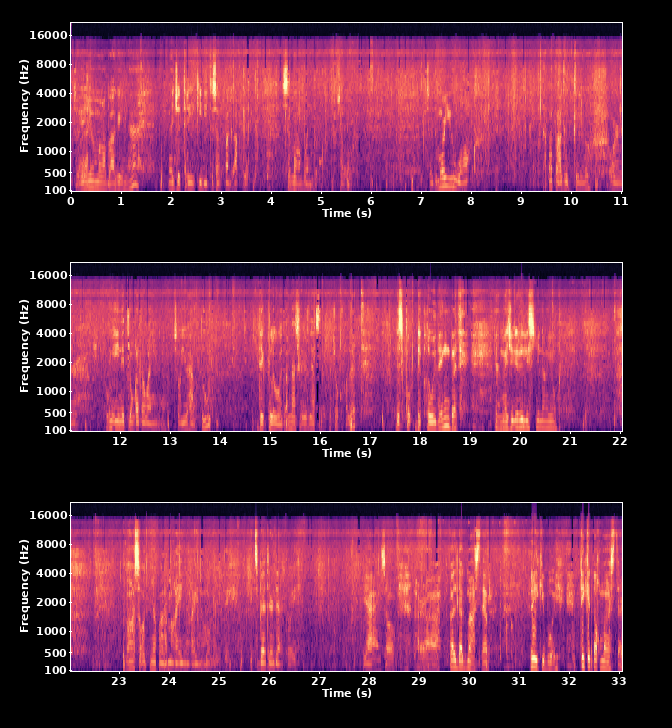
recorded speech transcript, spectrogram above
so yun yung mga bagay na medyo tricky dito sa pag-akyat sa mga bundok. So so the more you walk, napapagod kayo or umiinit yung katawan niyo. So you have to declothe. I'm not sure if that's you call it. Disclo- declothing, but yun, medyo i-release nyo lang yung mga suot niya para makahinga kayo ng mabuti. It's better that way. Yan, so our uh, Kaldag Master, Ricky Boy, TikTok Master.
